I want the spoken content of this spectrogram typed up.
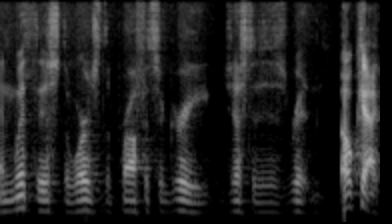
And with this, the words of the prophets agree, just as it is written. Okay.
